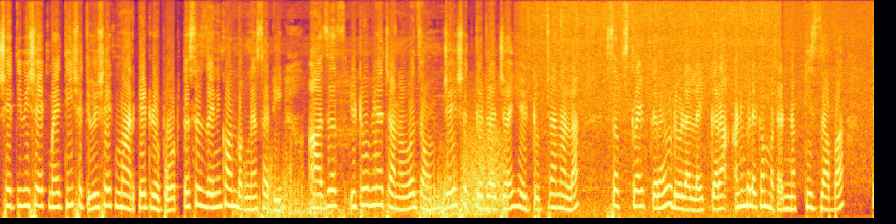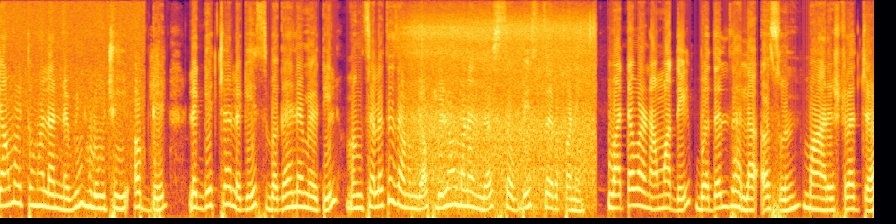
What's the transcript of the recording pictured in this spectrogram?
शेतीविषयक माहिती शेतीविषयक मार्केट रिपोर्ट तसेच दैनिकॉन बघण्यासाठी आजच यूट्यूब या चॅनलवर जाऊन जय शेतकरी राजा हे यूट्यूब चॅनलला सबस्क्राईब करा व्हिडिओला लाईक करा आणि बेलायकन बटन नक्कीच दाबा. त्यामुळे तुम्हाला नवीन व्हिडिओची अपडेट लगेचच्या लगेच बघायला मिळतील. मग चला तर जाणून घ्या. पुढील हवामान अंदाज सविस्तरपणे. वातावरणामध्ये बदल झाला असून महाराष्ट्राच्या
